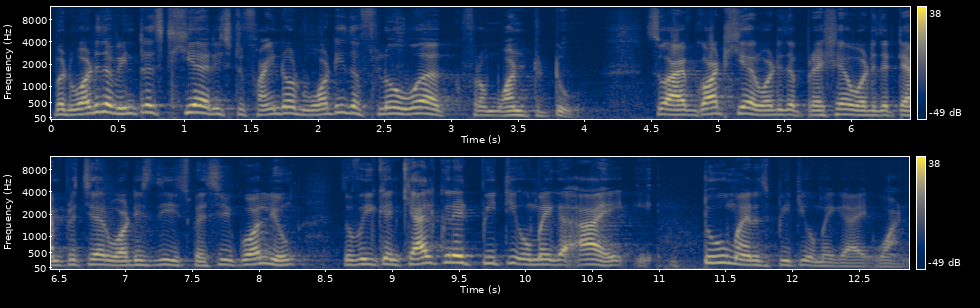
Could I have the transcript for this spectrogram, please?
But what is of interest here is to find out what is the flow work from 1 to 2. So, I have got here what is the pressure, what is the temperature, what is the specific volume. So, we can calculate P t omega i 2 minus P t omega i 1.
